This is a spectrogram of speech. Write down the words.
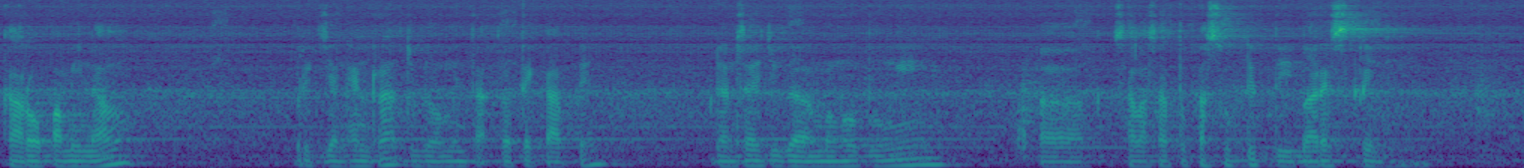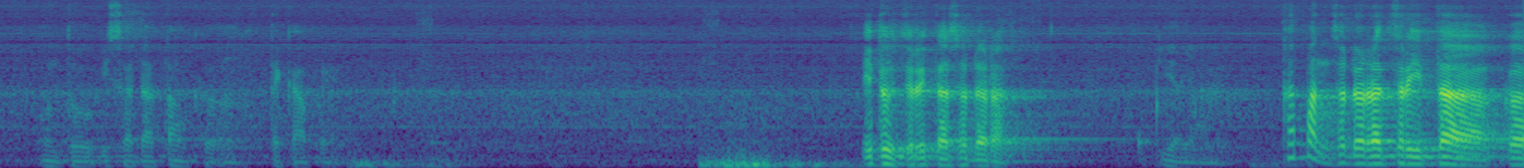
Karo Paminal, Brigjen Hendra juga meminta ke TKP dan saya juga menghubungi uh, salah satu kasubdit di Bares Krim untuk bisa datang ke TKP. Itu cerita saudara. Iya mulia. Kapan saudara cerita ke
